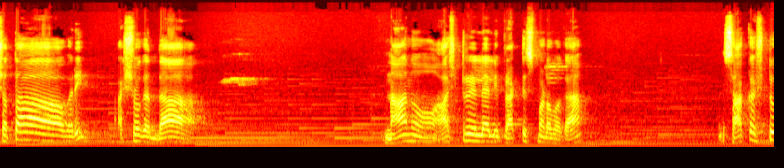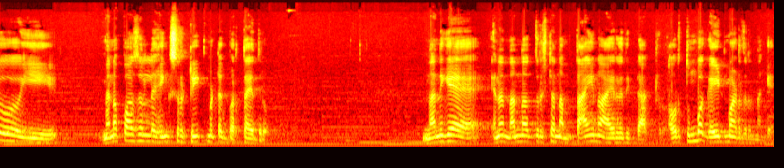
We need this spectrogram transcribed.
ಶತಾವರಿ ಅಶ್ವಗಂಧ. ನಾನು ಆಸ್ಟ್ರೇಲಿಯಲ್ಲಿ ಪ್ರಾಕ್ಟೀಸ್ ಮಾಡುವಾಗ ಸಾಕಷ್ಟು ಈ ಮೆನಪಾಸಲ್ ಹೆಂಗಸರು ಟ್ರೀಟ್ಮೆಂಟಿಗೆ ಬರ್ತಾಯಿದ್ರು ನನಗೆ ಏನೋ ನನ್ನ ಅದೃಷ್ಟ ನಮ್ಮ ತಾಯಿನೂ ಆಯುರ್ವೇದಿಕ್ ಡಾಕ್ಟ್ರು ಅವ್ರು ತುಂಬ ಗೈಡ್ ಮಾಡಿದ್ರು ನನಗೆ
